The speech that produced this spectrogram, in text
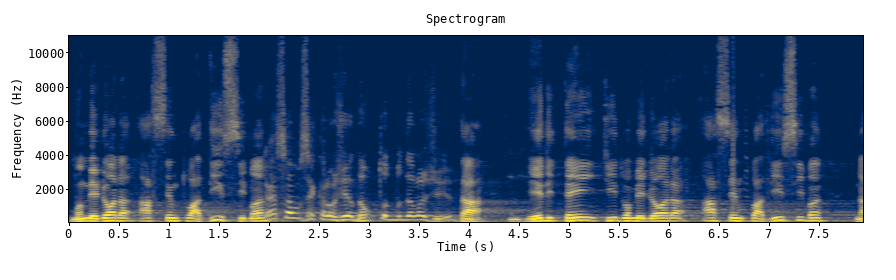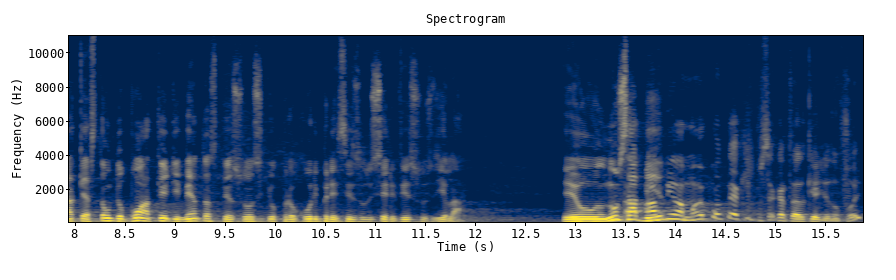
uma melhora acentuadíssima. Não é só você que elogia, não, todo mundo elogia. Tá. Uhum. Ele tem tido uma melhora acentuadíssima na questão do bom atendimento às pessoas que o procuram e precisam dos serviços de lá. Eu não sabia. A, a minha mãe, eu contei aqui para o secretário que dia, não foi?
